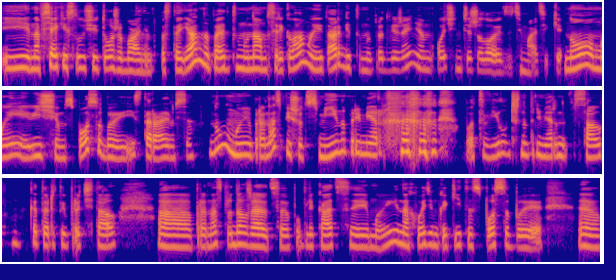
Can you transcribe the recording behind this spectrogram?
и на всякий случай тоже банит постоянно, поэтому нам с рекламой и таргетом и продвижением очень тяжело из-за тематики. Но мы ищем способы и стараемся. Ну, мы про нас пишут СМИ, например. Вот Village, например, написал, который ты прочитал. А, про нас продолжаются публикации, мы находим какие-то способы э,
